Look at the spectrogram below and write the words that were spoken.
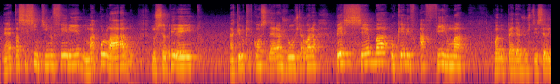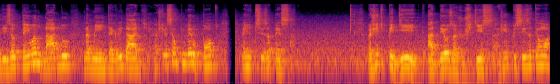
Está né? Tá se sentindo ferido, maculado no seu direito, naquilo que considera justo. Agora, perceba o que ele afirma quando pede a justiça, ele diz: Eu tenho andado na minha integridade. Acho que esse é um primeiro ponto que a gente precisa pensar. Para a gente pedir a Deus a justiça, a gente precisa ter uma,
